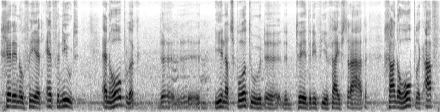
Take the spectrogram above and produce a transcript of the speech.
gerenoveerd en vernieuwd. En hopelijk, de, de- hier naar het spoor toe, de, de 2, 3, 4, 5 straten, gaan er hopelijk af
